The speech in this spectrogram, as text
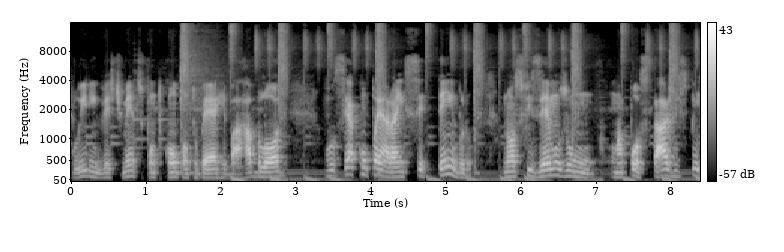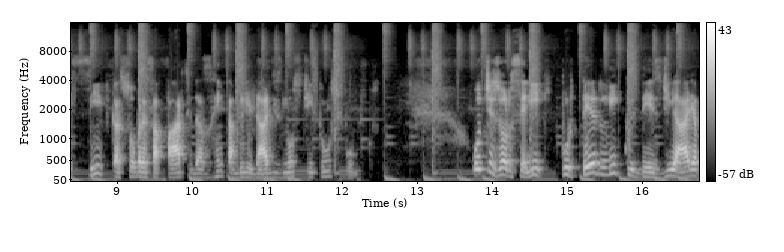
fluirinvestimentos.com.br barra blog, você acompanhará em setembro, nós fizemos um, uma postagem específica sobre essa parte das rentabilidades nos títulos públicos. O Tesouro Selic, por ter liquidez diária,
